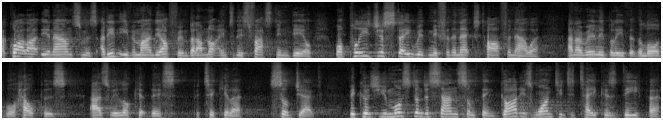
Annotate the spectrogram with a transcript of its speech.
I quite like the announcements. I didn't even mind the offering, but I'm not into this fasting deal. Well, please just stay with me for the next half an hour. And I really believe that the Lord will help us as we look at this particular subject because you must understand something. God is wanting to take us deeper.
